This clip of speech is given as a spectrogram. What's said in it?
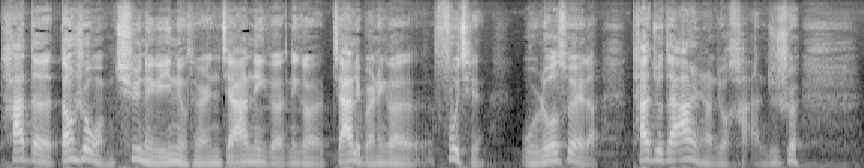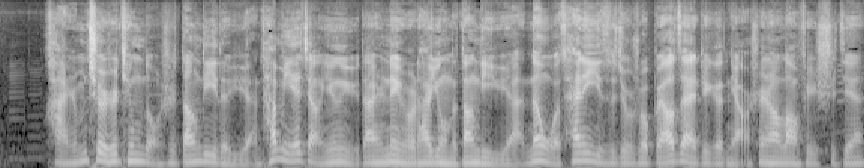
他的当时我们去那个因纽特人家，那个那个家里边那个父亲五十多岁的，他就在岸上就喊，就是喊什么确实听不懂，是当地的语言。他们也讲英语，但是那时候他用的当地语言。那我猜那意思就是说，不要在这个鸟身上浪费时间，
